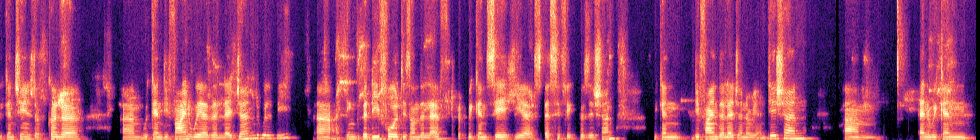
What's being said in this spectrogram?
we can change the color, um, we can define where the legend will be. Uh, I think the default is on the left, but we can say here specific position. We can define the legend orientation, um, and we can,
